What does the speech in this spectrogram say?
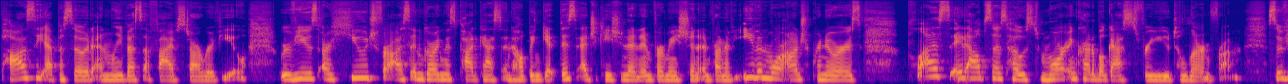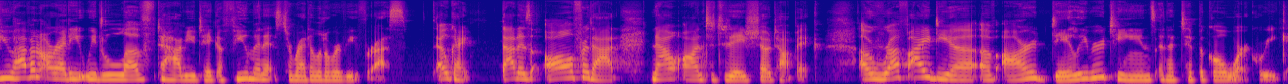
pause the episode, and leave us a five star review. Reviews are huge for us in growing this podcast and helping get this education and information in front of even more entrepreneurs. Plus, it helps us host more incredible guests for you to learn from. So if you haven't already, we'd love to have you take a few minutes to write a little review for us. Okay, that is all for that. Now, on to today's show topic a rough idea of our daily routines in a typical work week.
